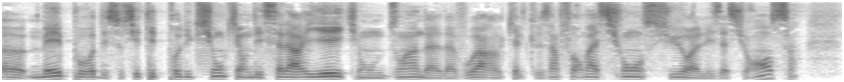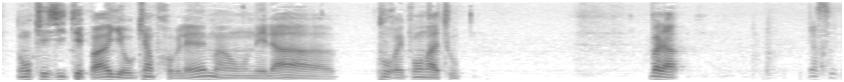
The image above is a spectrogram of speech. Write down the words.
euh, mais pour des sociétés de production qui ont des salariés qui ont besoin d'avoir quelques informations sur les assurances. Donc n'hésitez pas, il n'y a aucun problème, on est là pour répondre à tout. Voilà. Merci.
